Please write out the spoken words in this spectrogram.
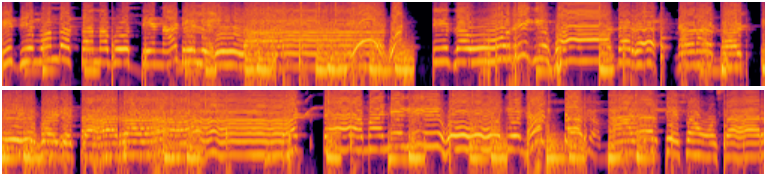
ವಿಧಿ ಮುಂದ ತನ್ನ ಬುದ್ಧಿ ನಡಿಲಿಲ್ಲ. ಹುಟ್ಟಿದ ಊರಿಗೆ ಹೋದರ ನನ್ನ ಕಟ್ಟಿ ಬಡಿತಾರ. ಪಟ್ಟ ಮನೆಗೆ ಹೋಗಿ ನಟ್ಟ ಮಾಡತ್ತೆ ಸಂಸಾರ.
